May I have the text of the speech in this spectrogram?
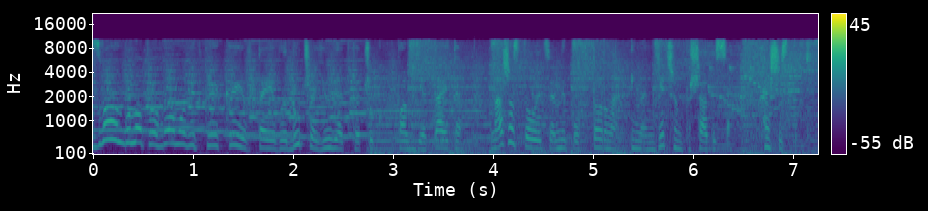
З вами була програма Відкрий Київ та її ведуча Юлія Ткачук. Пам'ятайте, наша столиця неповторна і нам є чим пишатися. Хай щастить!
